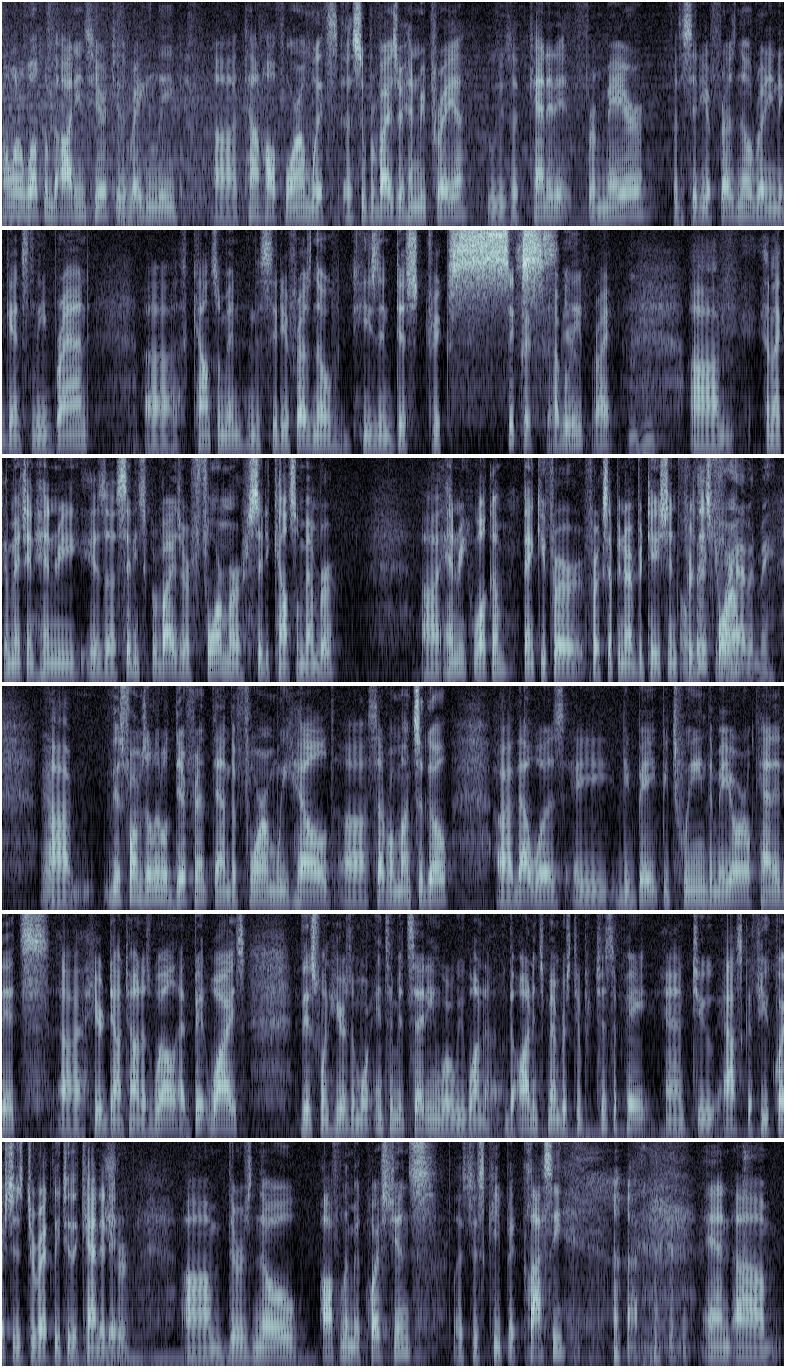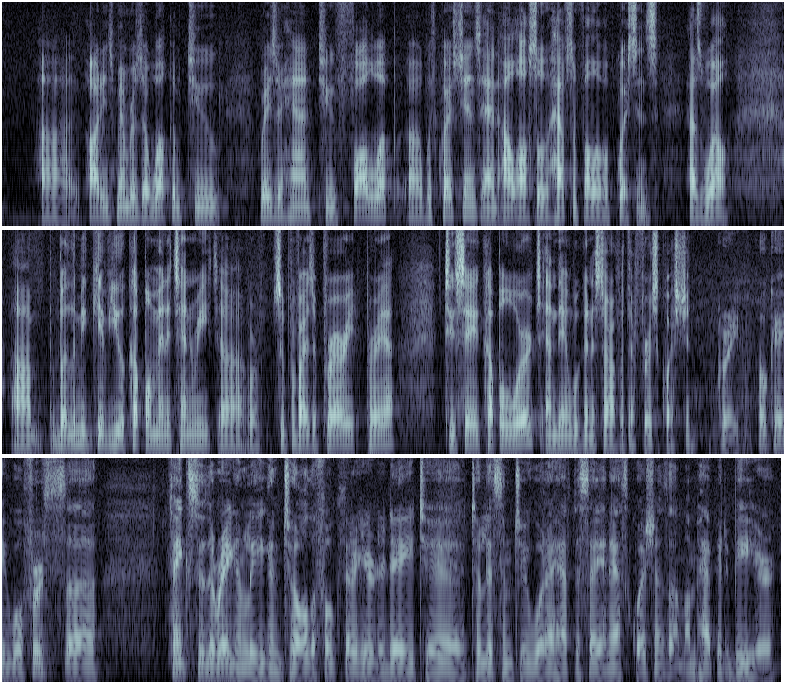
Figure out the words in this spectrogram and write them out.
I want to welcome the audience here to the Reagan League uh, Town Hall Forum with uh, Supervisor Henry Perea, who's a candidate for mayor for the city of Fresno, running against Lee Brand, uh, councilman in the city of Fresno. He's in District 6, Six, I believe, yeah. right? Um, and like I mentioned, Henry is a city supervisor, former city council member. Uh, Henry, welcome. Thank you for, for accepting our invitation Well, for this forum. thank you for having me. Yeah. Um, this forum is a little different than the forum we held uh, several months ago. Uh, that was a debate between the mayoral candidates uh, here downtown as well at Bitwise. This one here is a more intimate setting where we want uh, the audience members to participate and to ask a few questions directly to the candidate. Sure. Um, there's no off-limit questions. Let's just keep it classy. and um, uh, audience members are welcome to raise their hand to follow up uh, with questions, and I'll also have some follow-up questions as well. Um, but let me give you a couple minutes, Henry, uh, or Supervisor Perea, to say a couple words, and then we're going to start off with our first question. Great. Okay. Well, first, uh, thanks to the Reagan League and to all the folks that are here today to, to listen to what I have to say and ask questions. I'm, I'm happy to be here.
